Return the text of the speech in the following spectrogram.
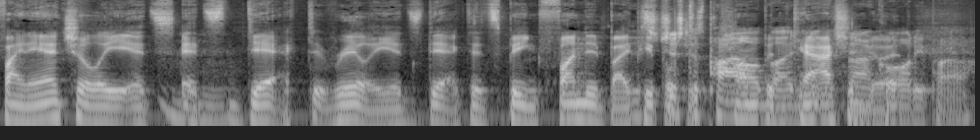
financially it's mm-hmm. it's dicked really it's dicked. It's being funded by it's people just, just a pile, pumping cash into a quality it. pile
